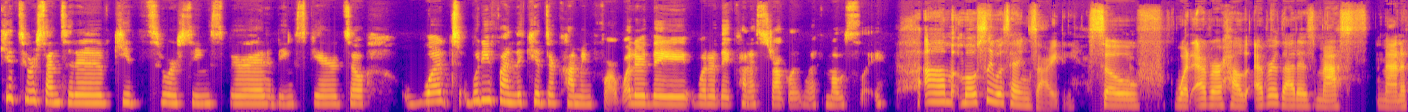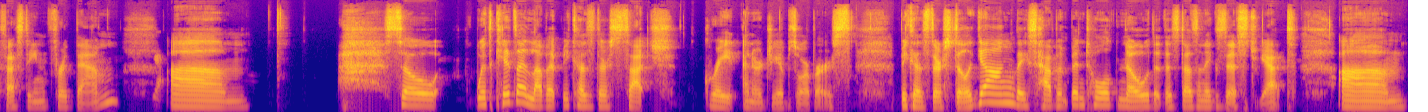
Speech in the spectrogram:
kids who are sensitive, kids who are seeing spirit and being scared. So, what what do you find the kids are coming for? What are they What are they kind of struggling with mostly? Um, mostly with anxiety. So whatever, however that is mass manifesting for them. Um, so with kids, I love it because they're such great energy absorbers because they're still young. They haven't been told no that this doesn't exist yet. Um,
